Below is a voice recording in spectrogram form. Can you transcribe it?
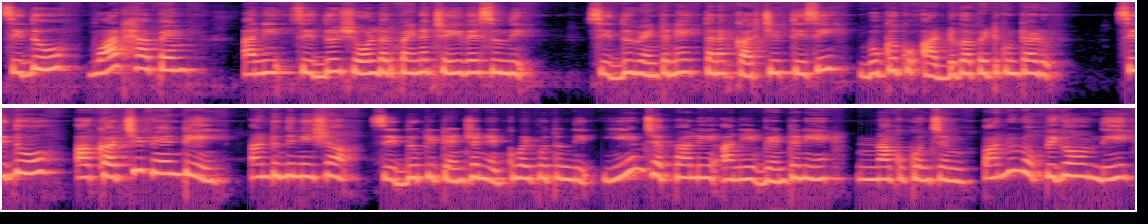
Siddhu what happen? అని సిద్ధు షోల్డర్ పైన చేయి వేస్తుంది. సిద్ధు వెంటనే తన ఖర్చీఫ్ తీసి బుగ్గకు అడ్డుగా పెట్టుకుంటాడు. సిద్ధు ఆ ఖర్చీఫ్ ఏంటి? అంటుంది నిషా. సిద్ధుకి టెన్షన్ ఎక్కువైపోతుంది. ఏం చెప్పాలి? అని వెంటనే నాకు కొంచెం పన్ను నొప్పిగా ఉంది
